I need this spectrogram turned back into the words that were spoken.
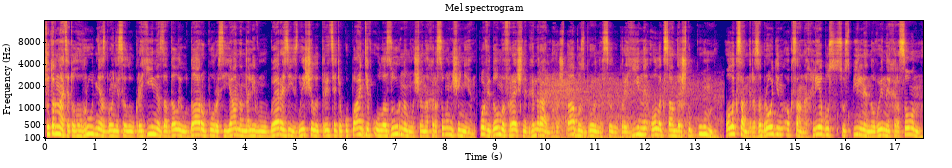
14 грудня Збройні сили України завдали удару по росіянам на лівому березі і знищили 30 окупантів у Лазурному, що на Херсонщині. Повідомив речник Генерального штабу збройних сил України Олександр Штупун. Олександр Забродін, Оксана Хлєбус, Суспільне новини Херсон.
